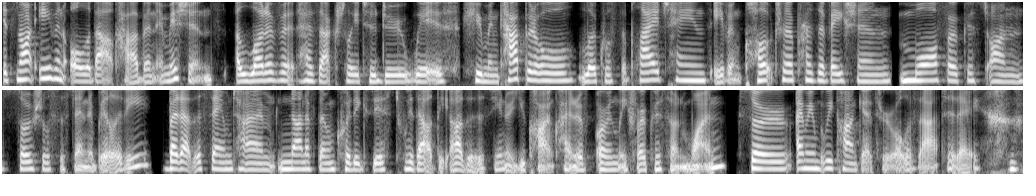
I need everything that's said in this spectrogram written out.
It's not even all about carbon emissions. A lot of it has actually to do with human capital, local supply chains, even culture preservation, more focused on social sustainability. But at the same time, none of them could exist without the others. You know, you can't kind of only focus on one. So, I mean, we can't get through all of that today.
